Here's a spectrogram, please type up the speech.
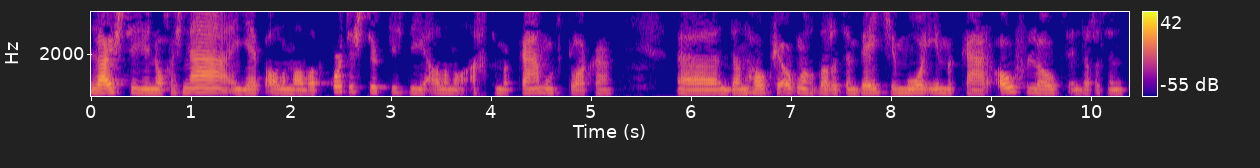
luister je nog eens na. En je hebt allemaal wat korte stukjes die je allemaal achter elkaar moet plakken. Uh, dan hoop je ook nog dat het een beetje mooi in elkaar overloopt. En dat het een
